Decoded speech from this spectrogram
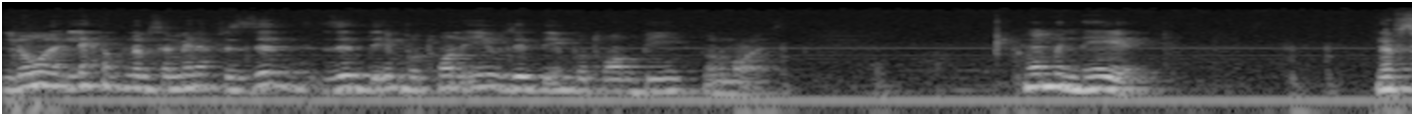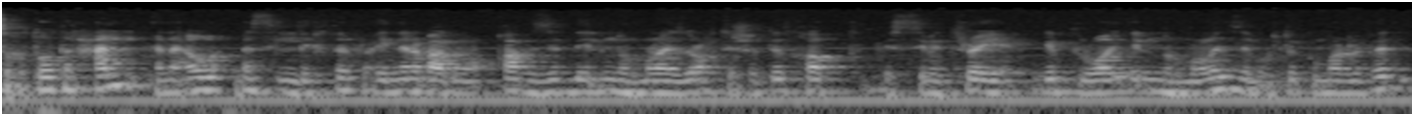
اللي هو اللي إحنا كنا مسمينها في ال Z Z input 1 A و Z input 1 B normalized المهم إن هي نفس خطوات الحل. أنا أول بس اللي اختلف إن أنا بعد ما وقعت ال Z L normalized رحت شديت خط بالسيمتريه جبت ال Y L normalized زي ما قلت لكم المرة اللي فاتت.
